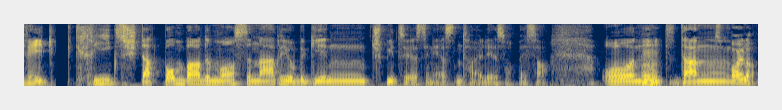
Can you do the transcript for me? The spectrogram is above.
Weltkriegs-Stadtbombardement-Szenario beginnt, spielt zuerst den ersten Teil, der ist auch besser. Und hm. dann. Spoiler.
